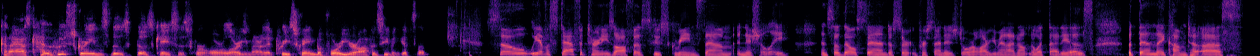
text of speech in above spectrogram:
Can I ask how, who screens those those cases for oral argument? Are they pre-screened before your office even gets them? So we have a staff attorney's office who screens them initially, and so they'll send a certain percentage to oral argument. I don't know what that is, but then they come to us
